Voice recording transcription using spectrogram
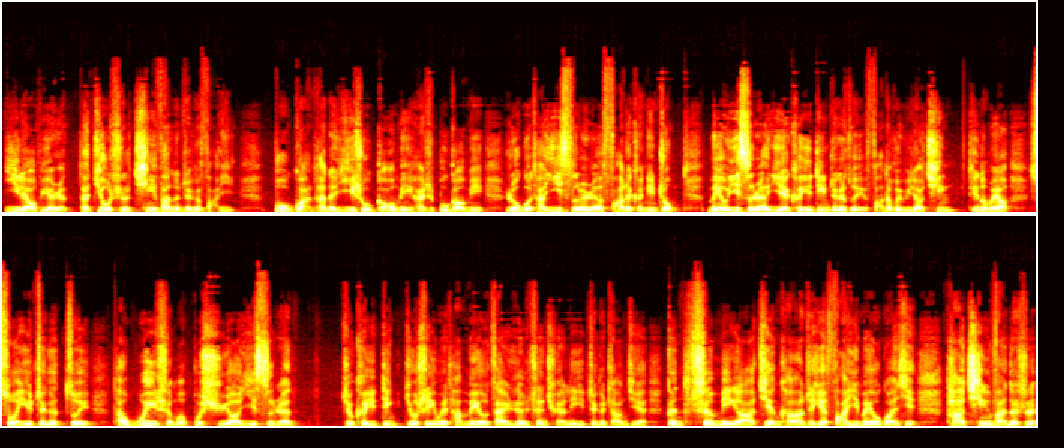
医疗别人，他就是侵犯了这个法益，不管他的医术高明还是不高明，如果他医死了人，罚的肯定重；没有医死人，也可以定这个罪，罚的会比较轻。听懂没有？所以这个罪，他为什么不需要医死人？就可以定，就是因为他没有在人身权利这个章节，跟生命啊、健康啊这些法益没有关系，他侵犯的是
